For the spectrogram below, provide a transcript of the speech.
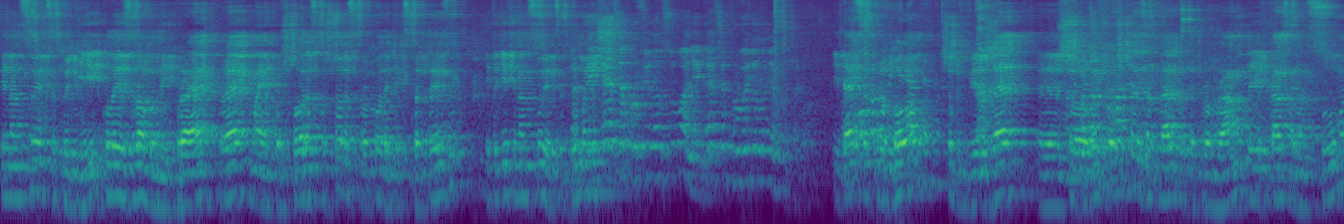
Фінансується тоді, коли є зроблений проект, проект має кошторис, кошторис проходить експертизу і тоді фінансується. Не Думаю, йдеться про фінансування, йдеться про виділення грошей. йдеться про те, щоб бюджет, е, що ви хочете затвердити програму, де є вказана сума,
